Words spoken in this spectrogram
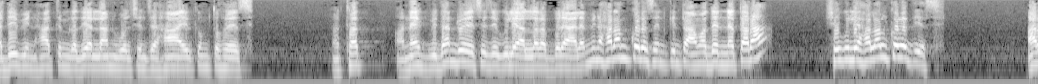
আদিবিন হাতিম রাজি আল্লাহ বলছেন যে হ্যাঁ এরকম তো হয়েছে। অর্থাৎ অনেক বিধান রয়েছে যেগুলি আল্লাহ রাবুল্লাহ আলমিন হারাম করেছেন, কিন্তু আমাদের নেতারা সেগুলি হালাল করে দিয়েছে। আর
